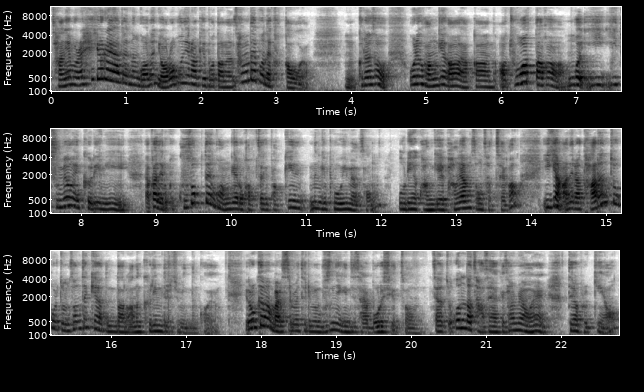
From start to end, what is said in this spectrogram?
장애물을 해결해야 되는 거는 여러분이라기보다는 상대분에 가까워요. 음, 그래서 우리 관계가 약간 아, 좋았다가 뭔가 이 이 두 명의 그림이 약간 이렇게 구속된 관계로 갑자기 바뀌는 게 보이면서 우리의 관계의 방향성 자체가 이게 아니라 다른 쪽을 좀 선택해야 된다라는 그림들이 좀 있는 거예요. 이렇게만 말씀을 드리면 무슨 얘기인지 잘 모르시겠죠? 제가 조금 더 자세하게 설명을 드려볼게요.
